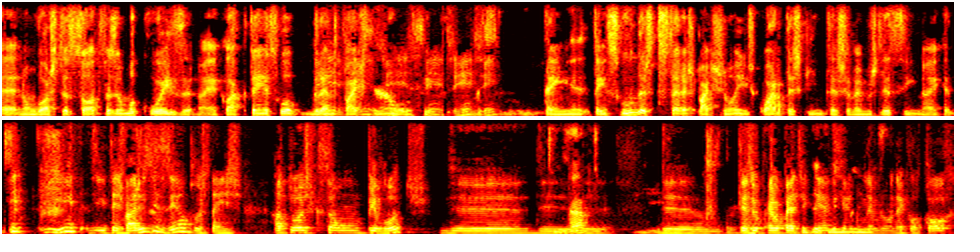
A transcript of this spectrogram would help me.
uh, não gosta só de fazer uma coisa, não é? Claro que tem a sua grande sim, paixão, sim, assim, sim, sim, sim. Tem, tem segundas, terceiras paixões, quartas, quintas, chamemos-lhe assim, não é? Quer dizer... E, e, e tens vários exemplos, tens atores que são pilotos de. de, de, de tens o, é o Patrick Dempsey, não me lembro onde é que ele corre,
